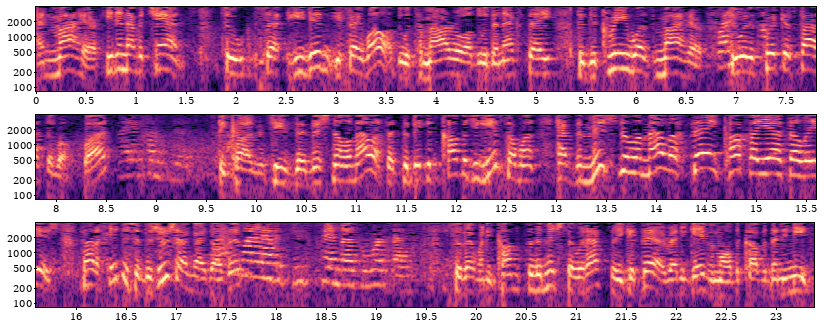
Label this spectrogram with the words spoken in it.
And Maher. He didn't have a chance to say, he didn't you say, well, I'll do it tomorrow, I'll do it the next day. The decree was Maher. Do it as quick as possible. What? Because he's the Mishnah Lamelech. That's the biggest coverage you give someone. Have the Mishnah Lamelech say, Kacha Yes Elish. It's not a chiddush if the Shushan guy does it. want have a huge plan for Mordecai. So that when he comes to the Mishteh with Esther, he could say, I already gave him all the cover that he needs.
